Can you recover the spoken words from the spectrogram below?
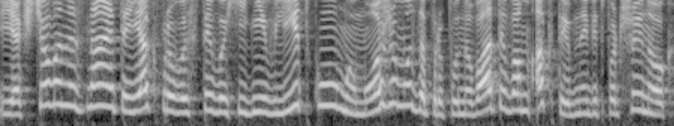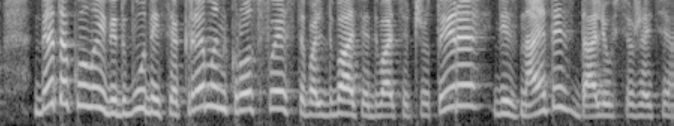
Якщо ви не знаєте, як провести вихідні влітку, ми можемо запропонувати вам активний відпочинок. Де та коли відбудеться Кремен Крос Фестиваль 2024, дізнайтесь далі у сюжеті.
